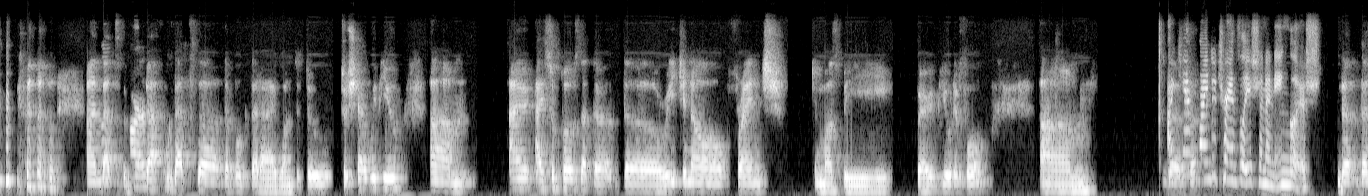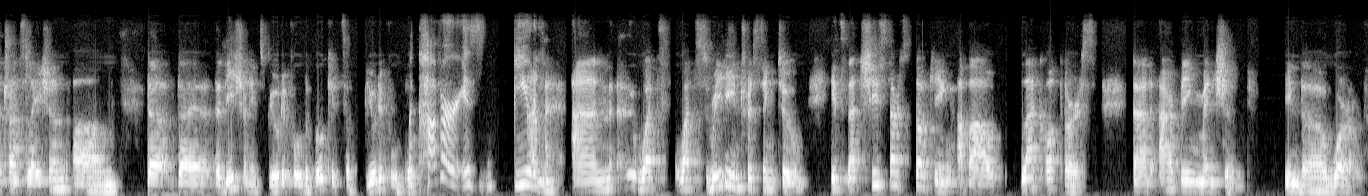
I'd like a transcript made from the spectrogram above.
and that's the that, that's the, the book that I wanted to to share with you. Um, I I suppose that the the original French must be very beautiful. Um, I can't find a translation in English. The the translation um, the the the edition it's beautiful the book it's a beautiful book the cover is beautiful and, and what what's really interesting too is that she starts talking about black authors that are being mentioned in the world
